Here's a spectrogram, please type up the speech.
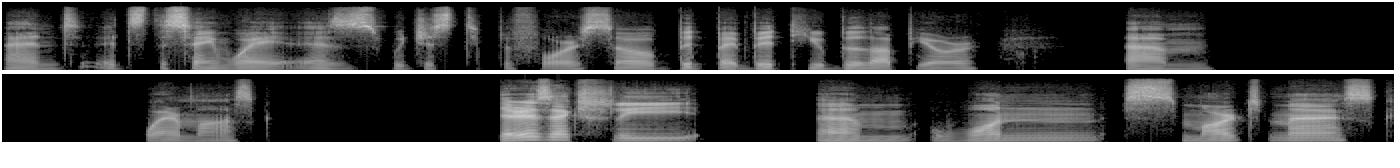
and it's the same way as we just did before. So bit by bit, you build up your um, wear mask. There is actually um, one smart mask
